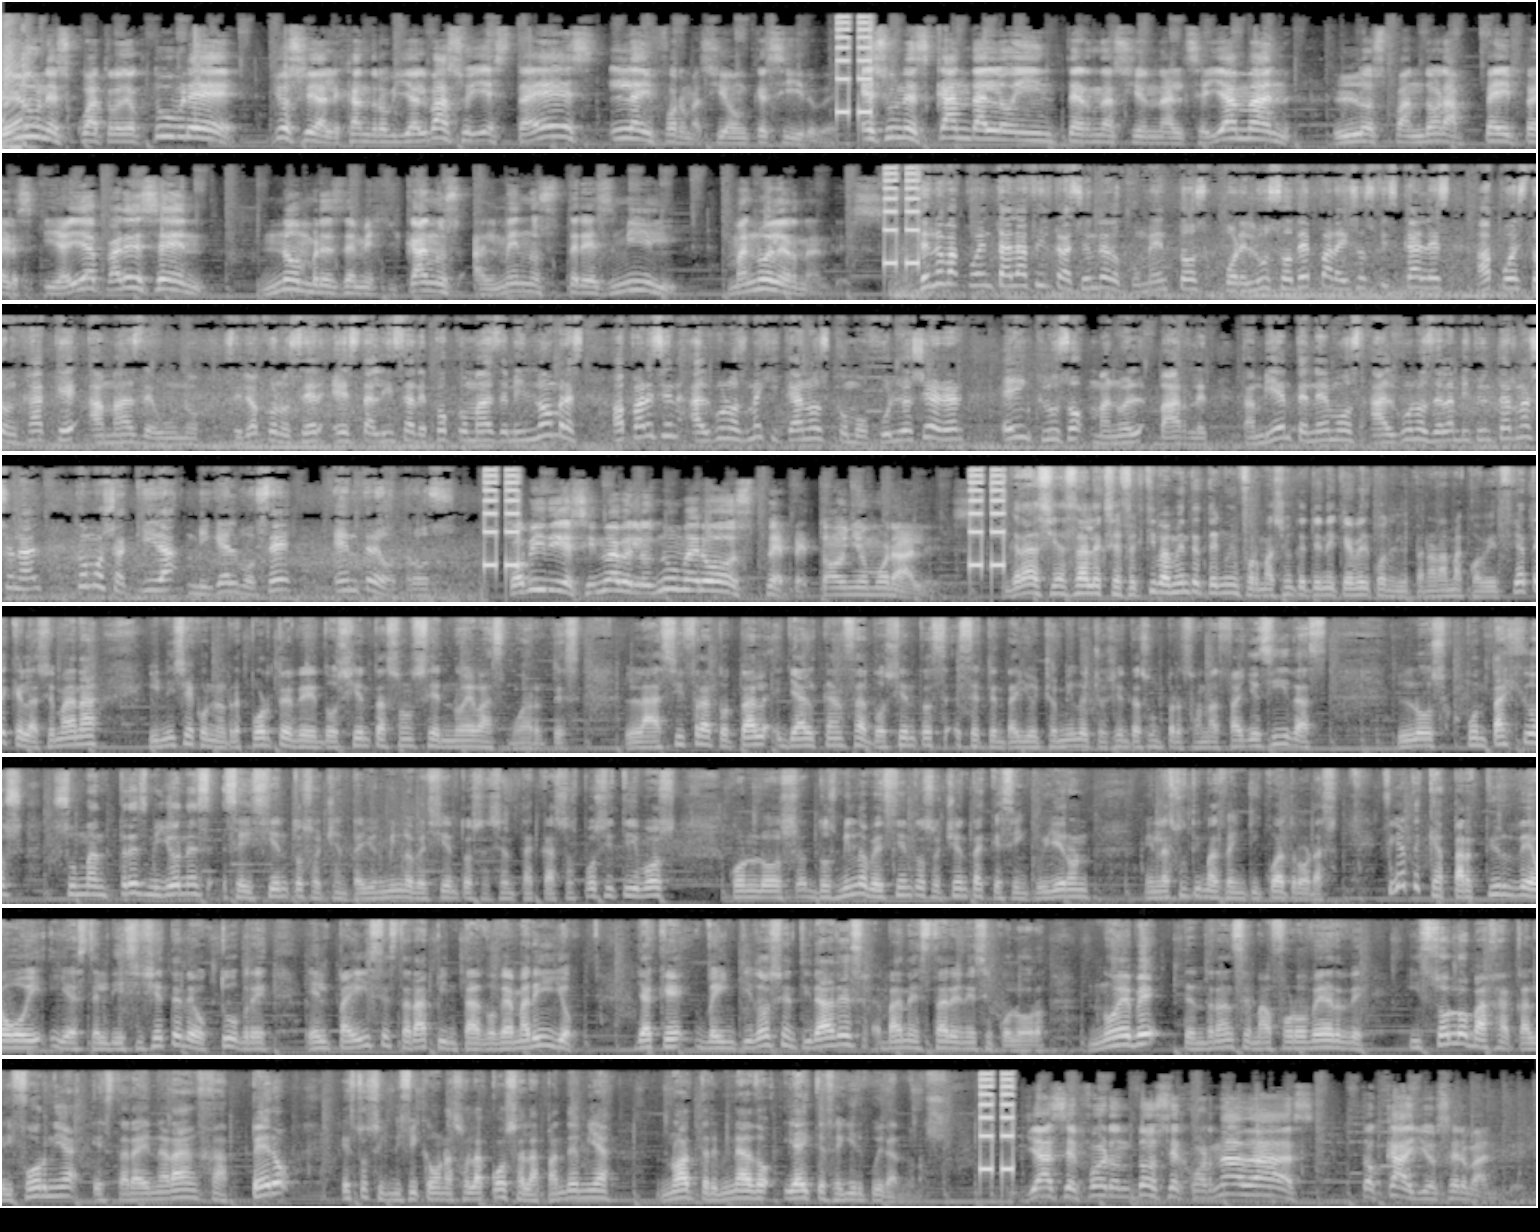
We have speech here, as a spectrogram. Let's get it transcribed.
Lunes 4 de octubre, yo soy Alejandro Villalbazo y esta es la información que sirve. Es un escándalo internacional, se llaman los Pandora Papers y ahí aparecen nombres de mexicanos, al menos 3000 Manuel Hernández. De nueva cuenta, la filtración de documentos por el uso de paraísos fiscales ha puesto en jaque a más de uno. Se dio a conocer esta lista de poco más de mil nombres. Aparecen algunos mexicanos como Julio Scherer e incluso Manuel Barlet. También tenemos algunos del ámbito internacional como Shakira, Miguel Bosé, entre otros. COVID-19 los números, Pepe Toño Morales. Gracias, Alex. Efectivamente, tengo información que tiene que ver con el panorama COVID. Fíjate que la semana inicia con el reporte de 211 nuevas muertes. La cifra total ya alcanza 278.801 personas fallecidas. Los contagios suman 3.681.960 casos positivos, con los 2.980 que se incluyeron en las últimas 24 horas. Fíjate que a partir de hoy y hasta el 17 de octubre, el país estará pintado de amarillo, ya que 22 entidades van a estar en ese color, 9 tendrán semáforo verde y solo Baja California estará en naranja, pero esto significa una sola cosa, la pandemia no ha terminado y hay que seguir cuidándonos. Ya se fueron 12 jornadas, Tocayo Cervantes.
